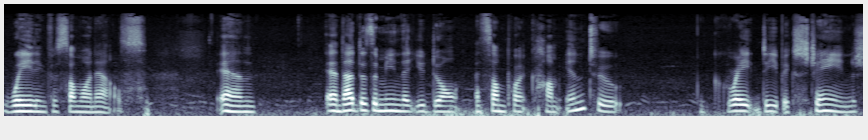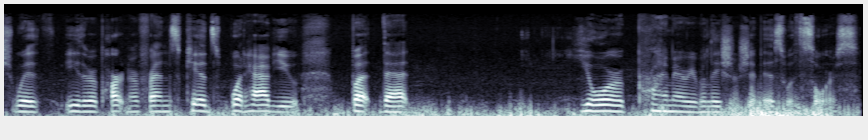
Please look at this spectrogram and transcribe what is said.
waiting for someone else. And and that doesn't mean that you don't at some point come into great deep exchange with either a partner, friends, kids, what have you, but that your primary relationship is with Source,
